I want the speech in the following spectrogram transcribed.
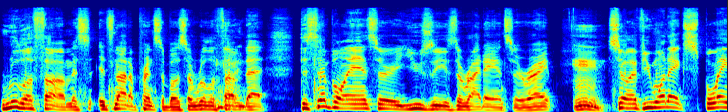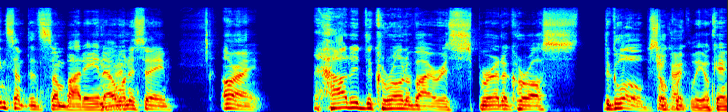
rule of thumb. It's it's not a principle. It's a rule of thumb that the simple answer usually is the right answer, right? Mm. So if you want to explain something to somebody, and I want to say, all right, how did the coronavirus spread across the globe so Okay. quickly? Okay.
